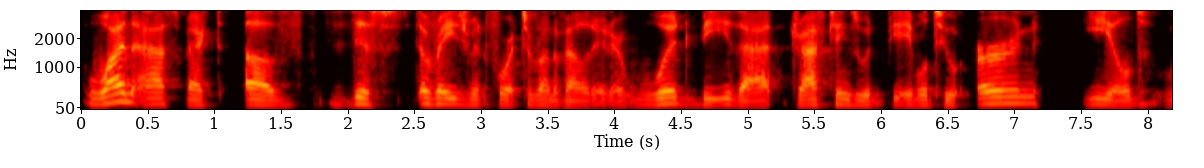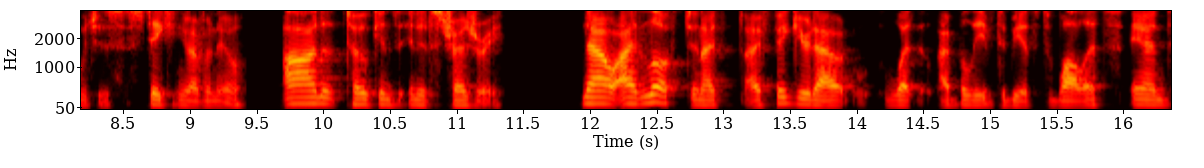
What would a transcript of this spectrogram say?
one aspect of this arrangement for it to run a validator would be that DraftKings would be able to earn yield, which is staking revenue, on tokens in its treasury. Now, I looked and I, I figured out what I believe to be its wallets, and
